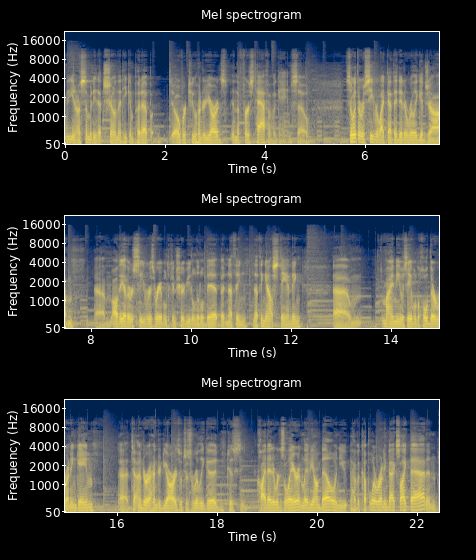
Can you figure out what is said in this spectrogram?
you know, somebody that's shown that he can put up over 200 yards in the first half of a game. So, so with a receiver like that, they did a really good job. Um, all the other receivers were able to contribute a little bit, but nothing, nothing outstanding. Um, Miami was able to hold their running game uh, to under 100 yards, which was really good because Clyde Edwards-Helaire and Le'Veon Bell, when you have a couple of running backs like that, and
